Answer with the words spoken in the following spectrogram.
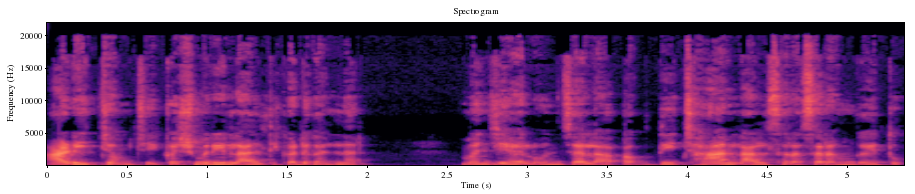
अडीच चमचे काश्मीरी लाल तिखट घालणार. म्हणजे ह्या लोणच्याला अगदी छान लालसर असा रंग येतो.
